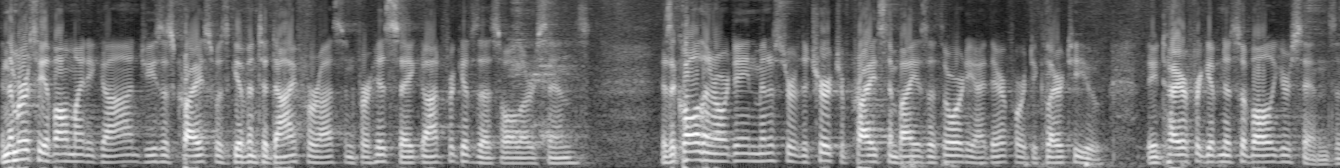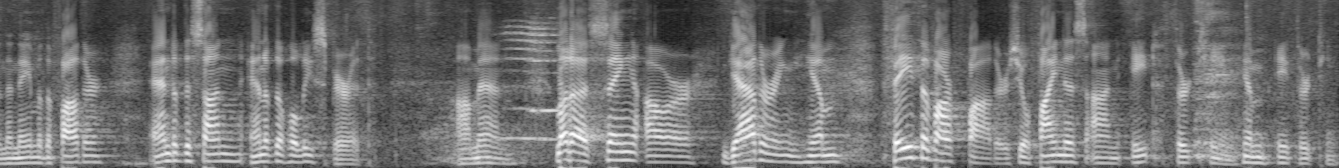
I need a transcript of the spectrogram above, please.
In the mercy of Almighty God, Jesus Christ was given to die for us, and for his sake, God forgives us all our sins. As a called and ordained minister of the Church of Christ, and by his authority, I therefore declare to you the entire forgiveness of all your sins, in the name of the Father, and of the Son, and of the Holy Spirit. Amen. Let us sing our gathering hymn, Faith of Our Fathers. You'll find this on 813, hymn 813.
